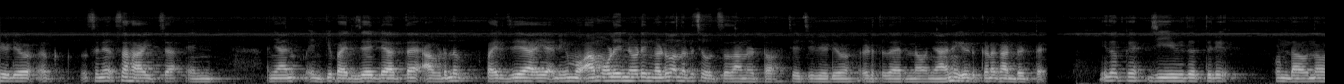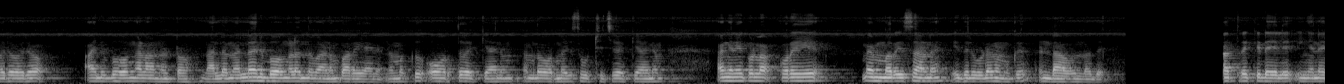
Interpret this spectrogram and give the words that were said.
വീഡിയോസിന് സഹായിച്ച ഞാൻ എനിക്ക് പരിചയമില്ലാത്ത അവിടുന്ന് പരിചയമായ അല്ലെങ്കിൽ ആ മോൾ എന്നോട് ഇങ്ങോട്ട് വന്നിട്ട് ചോദിച്ചതാണ് കേട്ടോ ചേച്ചി വീഡിയോ എടുത്തു തരണോ? ഞാൻ എടുക്കണ കണ്ടിട്ട്. ഇതൊക്കെ ജീവിതത്തിൽ ഉണ്ടാവുന്ന ഓരോരോ അനുഭവങ്ങളാണ് കേട്ടോ. നല്ല നല്ല അനുഭവങ്ങളെന്ന് വേണം പറയാൻ. നമുക്ക് ഓർത്ത് വയ്ക്കാനും നമ്മുടെ ഓർമ്മയിൽ സൂക്ഷിച്ച് വയ്ക്കാനും അങ്ങനെയൊക്കെയുള്ള കുറേ മെമ്മറീസാണ് ഇതിലൂടെ നമുക്ക് ഉണ്ടാവുന്നത്. യാത്രക്കിടയിൽ ഇങ്ങനെ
